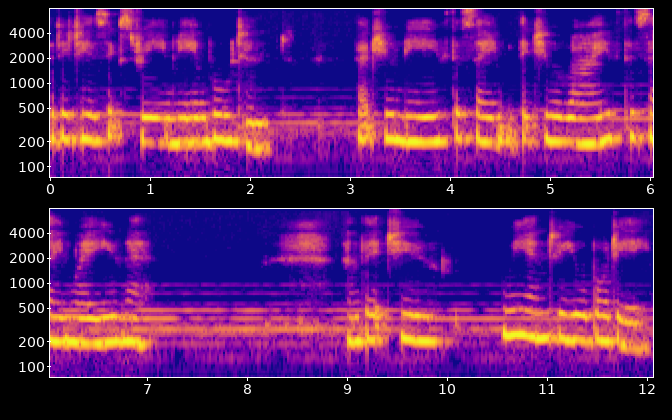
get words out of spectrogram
that it is extremely important that you leave the same, that you arrive the same way you left, and that you re enter your body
